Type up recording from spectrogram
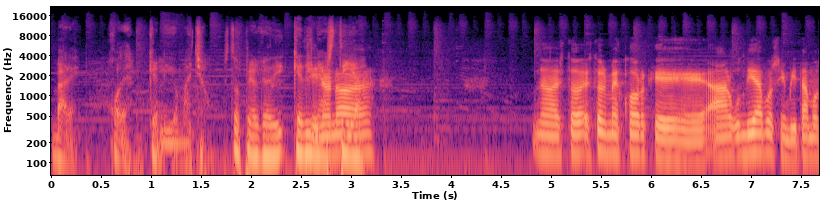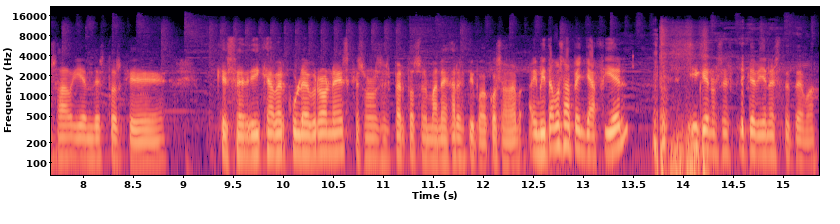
Vale. Joder, qué lío, macho. Esto es peor que, que Si no, dinastía. no, no, esto, esto es mejor que algún día pues invitamos a alguien de estos que, que se dedique a ver culebrones, que son los expertos en manejar este tipo de cosas. Invitamos a Peñafiel y que nos explique bien este tema.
